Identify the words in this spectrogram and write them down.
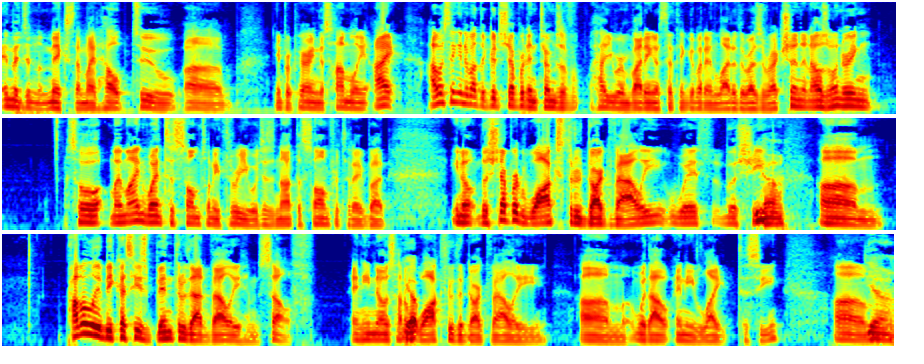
image in the mix that might help too um, in preparing this homily. I I was thinking about the Good Shepherd in terms of how you were inviting us to think about it in light of the resurrection, and I was wondering. So my mind went to Psalm 23, which is not the psalm for today, but you know, the shepherd walks through dark valley with the sheep. Yeah. Um, probably because he's been through that valley himself, and he knows how to Yep. walk through the dark valley um, without any light to see. Um, Yeah.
